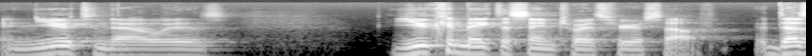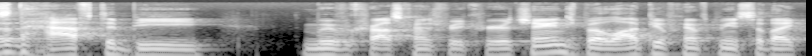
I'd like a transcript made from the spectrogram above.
and you to know is you can make the same choice for yourself. It doesn't have to be move across country career change, but a lot of people come up to me and say like,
